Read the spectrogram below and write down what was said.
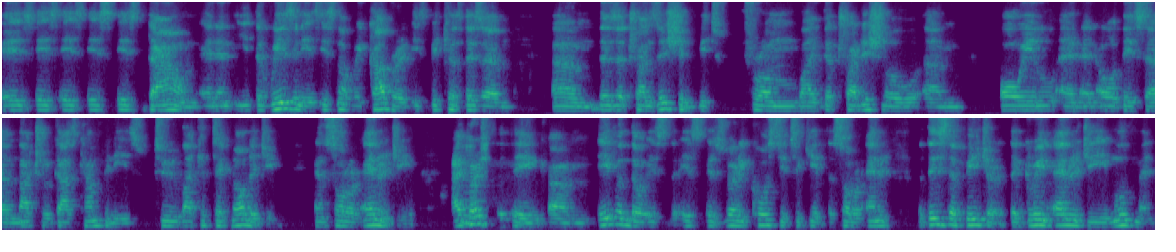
is is is is is down, and then the reason is it's not recovered is because there's a um, there's a transition from like the traditional um, oil and, and all these um, natural gas companies to like a technology and solar energy. I mm. personally think, um, even though it's, it's, it's very costly to keep the solar energy, but this is the future. The green energy movement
